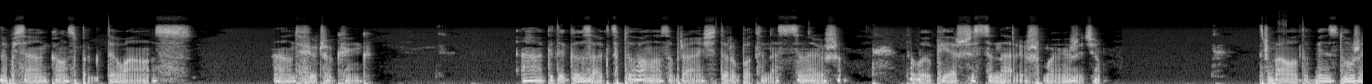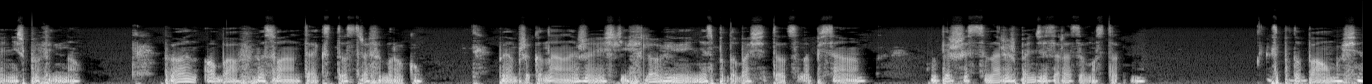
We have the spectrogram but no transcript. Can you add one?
Napisałem konspekt The Once and Future King. A gdy go zaakceptowano, zabrałem się do roboty nad scenariuszem. To był pierwszy scenariusz w moim życiu. Trwało to więc dłużej niż powinno. Pełen obaw wysłałem tekst do strefy mroku. Byłem przekonany, że jeśli Philowi nie spodoba się to, co napisałem, mój pierwszy scenariusz będzie zarazem ostatni. Spodobało mu się.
